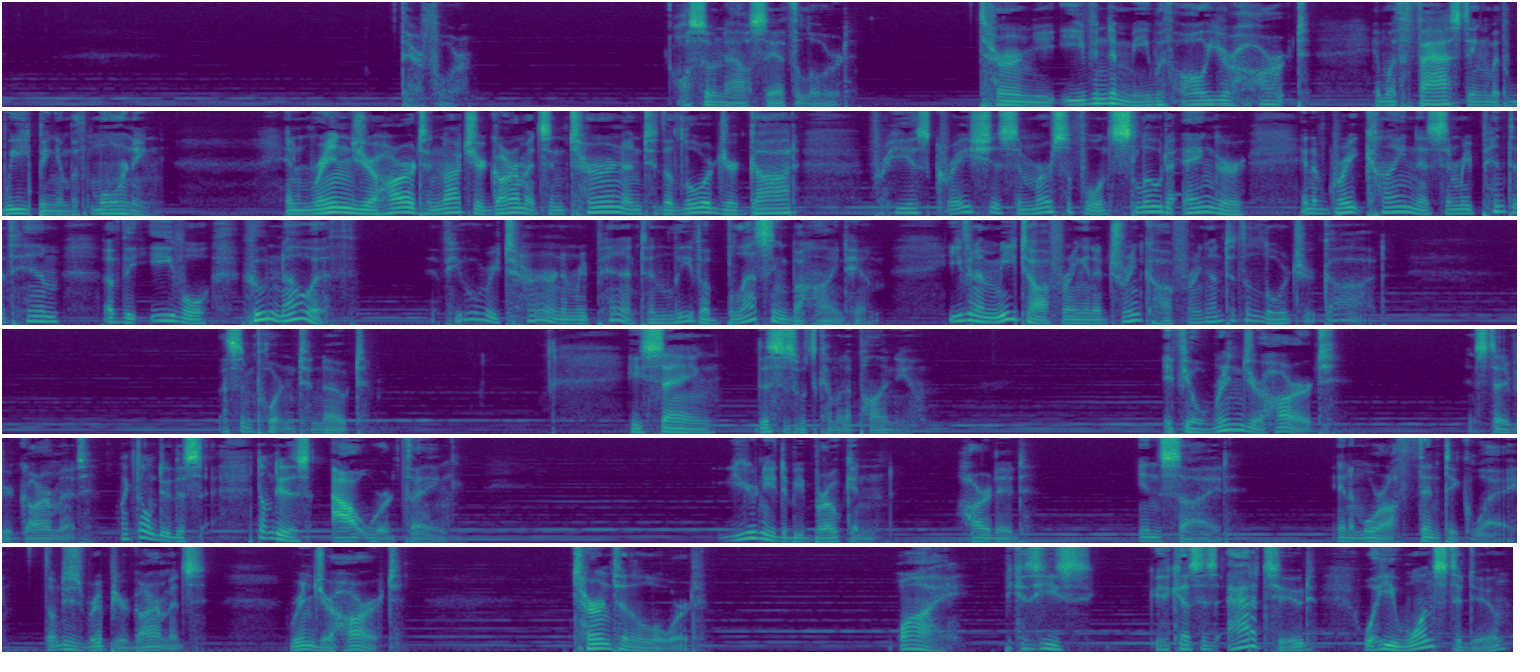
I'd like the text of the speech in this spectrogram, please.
Therefore, also now saith the Lord, Turn ye even to me with all your heart, and with fasting, and with weeping, and with mourning. And rend your heart and not your garments, and turn unto the Lord your God, for he is gracious and merciful, and slow to anger, and of great kindness, and repenteth him of the evil. Who knoweth if he will return and repent, and leave a blessing behind him, even a meat offering and a drink offering unto the Lord your God? That's important to note. He's saying, This is what's coming upon you. If you'll rend your heart instead of your garment, like don't do this don't do this outward thing. You need to be broken hearted inside in a more authentic way. Don't just rip your garments. Rend your heart. Turn to the Lord. Why? Because he's because his attitude, what he wants to do,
